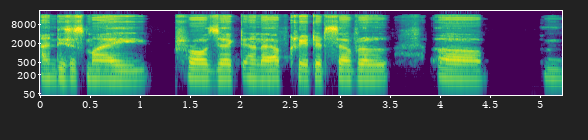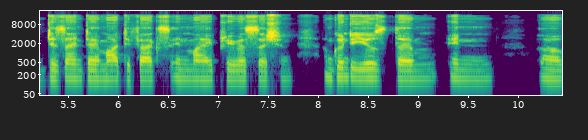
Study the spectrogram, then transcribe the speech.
And this is my project and I have created several uh, design time artifacts in my previous session. I'm going to use them in uh,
